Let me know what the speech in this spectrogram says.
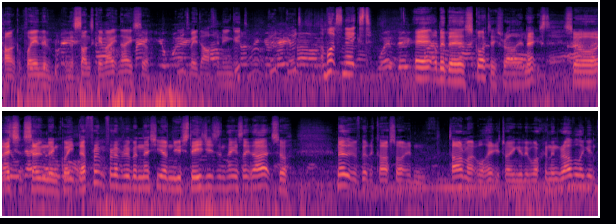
can't complain. The, and the suns came out nice, so good. made the afternoon good. Good, good. And what's next? Uh, it'll be the Scottish rally next, so it's sounding quite different for for everyone this year, new stages and things like that. So now that we've got the car sorted in tarmac, we'll hit to try and get it working in gravel again.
